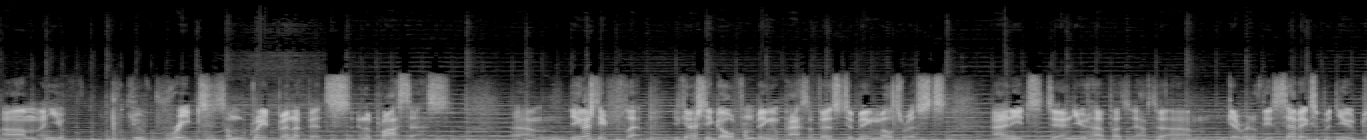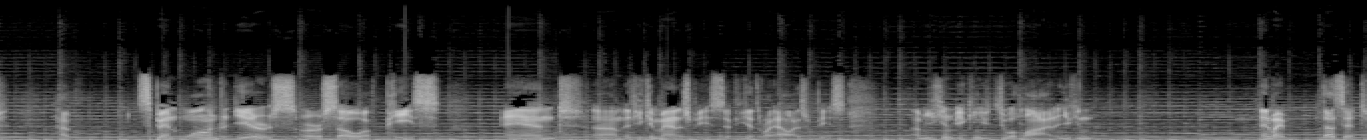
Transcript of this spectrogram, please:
um, and you've you've reaped some great benefits in the process. Um, you can actually flip. You can actually go from being a pacifist to being militarist, and and you'd have have to um, get rid of these civics, but you'd have spent 100 years or so of peace, and um, if you can manage peace, if you get the right allies for peace, um, you can you can do a lot, and you can. Anyway, that's it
